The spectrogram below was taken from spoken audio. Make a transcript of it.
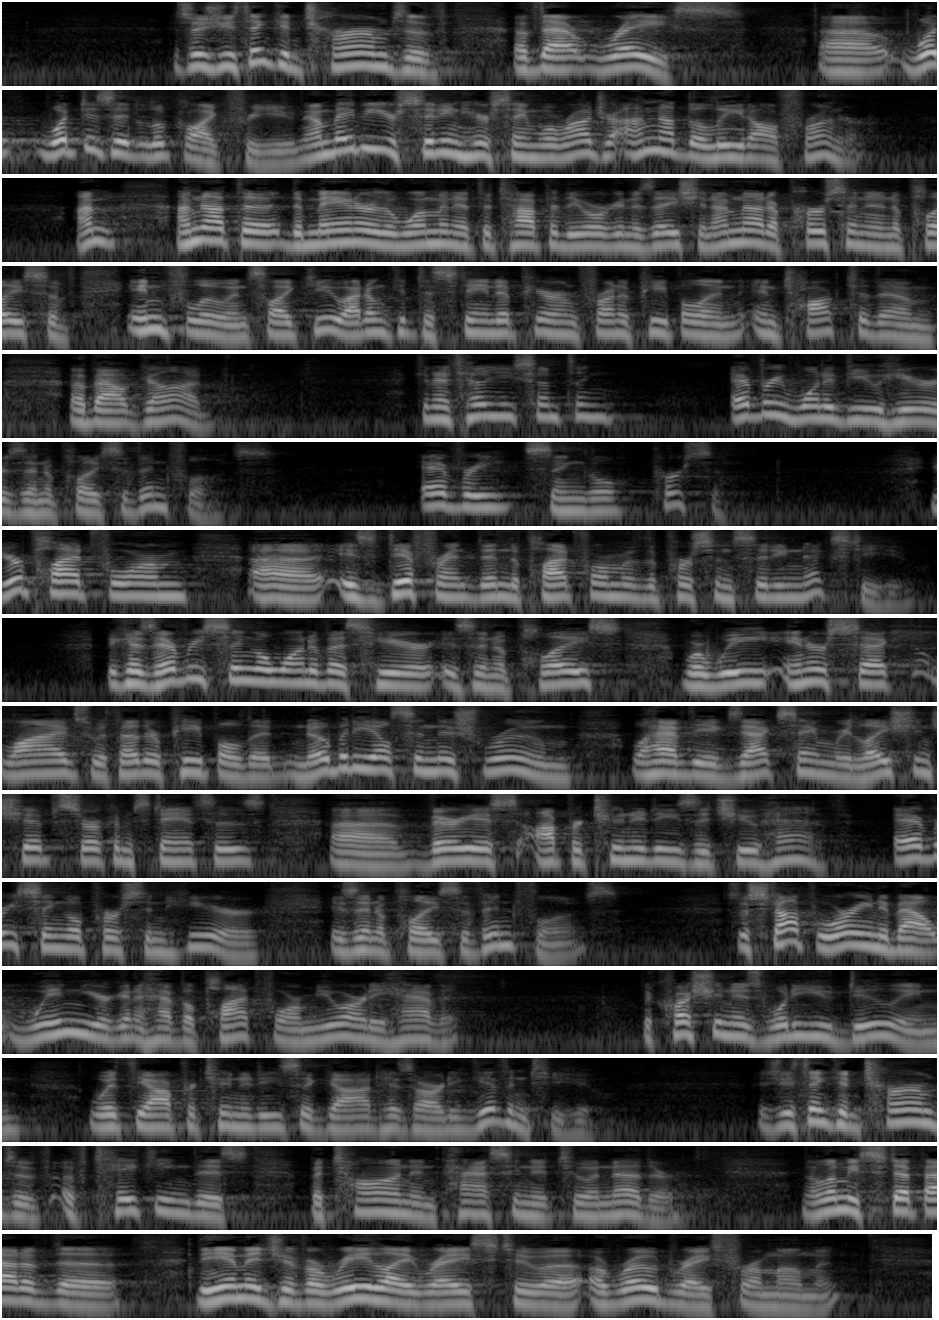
So as you think in terms of, of that race, uh, what, what does it look like for you? Now, maybe you're sitting here saying, Well, Roger, I'm not the lead off runner. I'm, I'm not the, the man or the woman at the top of the organization. I'm not a person in a place of influence like you. I don't get to stand up here in front of people and, and talk to them about God. Can I tell you something? Every one of you here is in a place of influence. Every single person. Your platform uh, is different than the platform of the person sitting next to you. Because every single one of us here is in a place where we intersect lives with other people that nobody else in this room will have the exact same relationships, circumstances, uh, various opportunities that you have. Every single person here is in a place of influence. So stop worrying about when you're going to have a platform. You already have it. The question is, what are you doing with the opportunities that God has already given to you? As you think in terms of, of taking this baton and passing it to another. Now, let me step out of the, the image of a relay race to a, a road race for a moment.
